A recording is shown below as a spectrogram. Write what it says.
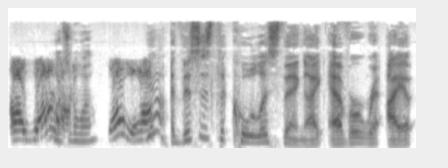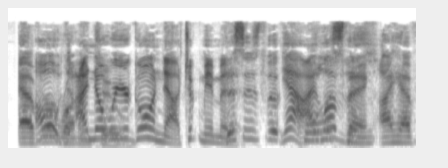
Uh, yeah. once in a while? Yeah, you have. Yeah, this is the coolest thing I ever re- I have ever Oh, run I know where you're going now. It took me a minute. This is the yeah, I coolest love thing this. I have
